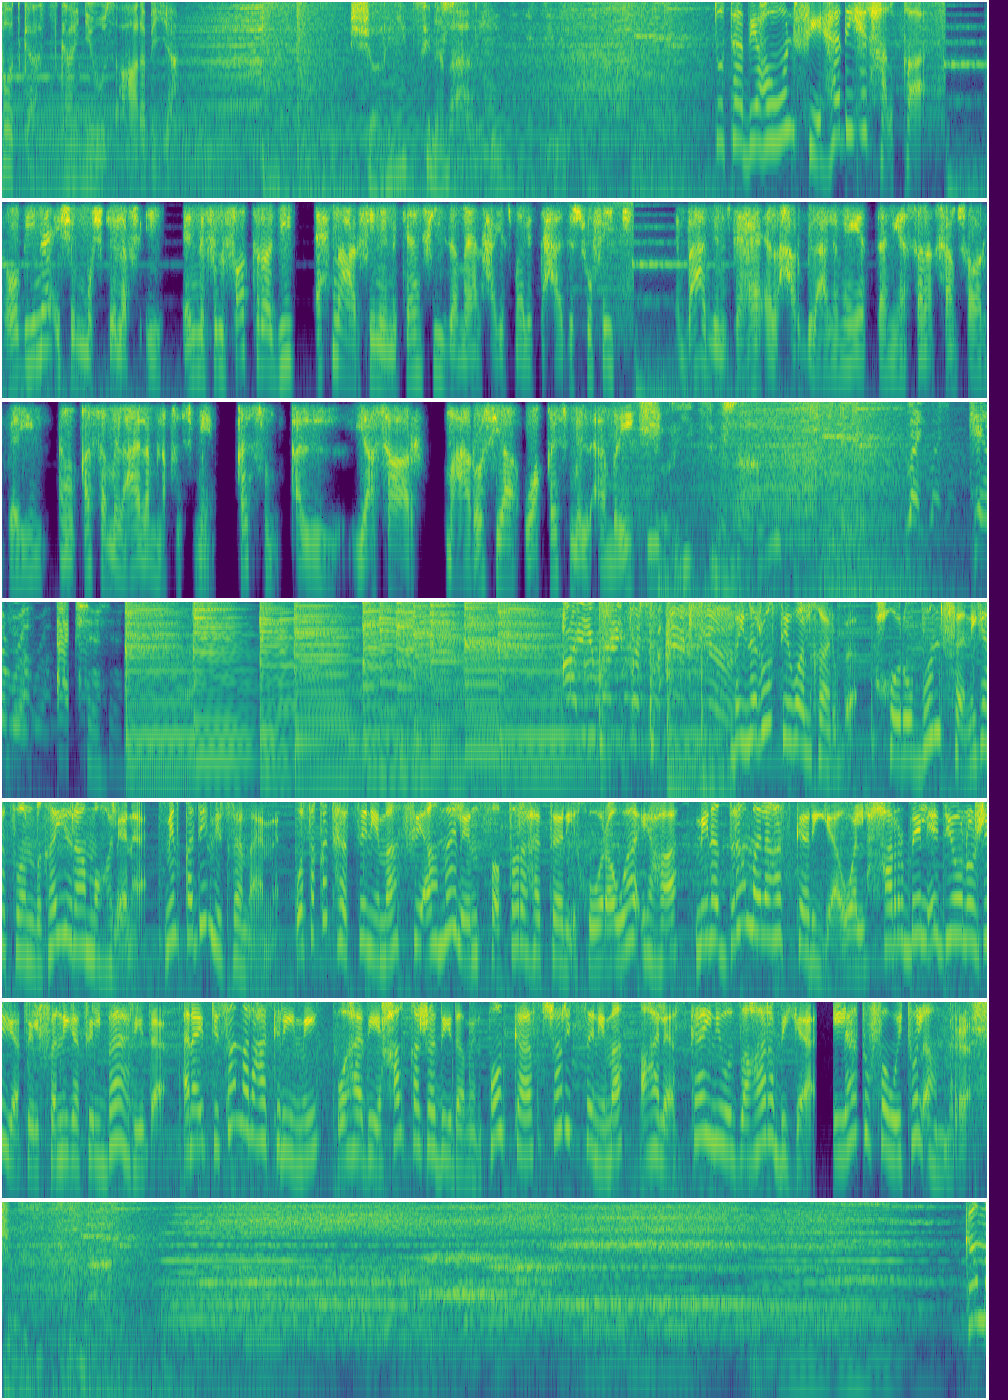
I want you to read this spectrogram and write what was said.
بودكاست سكاي نيوز عربية. شريط سينما. شريط تتابعون في هذه الحلقة. هو بيناقش المشكلة في إيه؟ إن في الفترة دي إحنا عارفين إن كان في زمان حاجة اسمها الاتحاد السوفيتي. بعد انتهاء الحرب العالمية الثانية سنة 45 انقسم العالم لقسمين. قسم اليسار مع روسيا وقسم الأمريكي. شريط سينما. Lights, camera, action. بين الروس والغرب حروب فانية غير مهلنة. من قديم الزمان وثقتها السينما في أعمال سطرها التاريخ روائع من الدراما العسكرية والحرب الإيديولوجية الفنية الباردة. أنا ابتسام العكريمي وهذه حلقة جديدة من بودكاست شريط سينما على سكاي نيوز عربية. لا تفوتوا الأمر.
